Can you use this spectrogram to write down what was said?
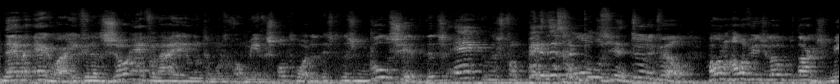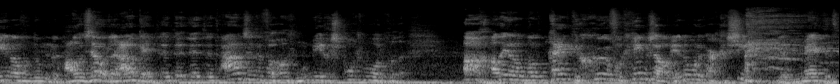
Nee, maar echt waar. Ik vind het zo erg van, nou, er moet, er moet gewoon meer gespot worden. Dat is, dat is bullshit. Dit is echt, dat is van Dit is geen bullshit. Tuurlijk wel. Gewoon een half uurtje lopen per dag is meer dan voldoende. Oh, zo, ja, oké. Het, het, het, het aanzetten van, oh, er moet meer gesport worden. Ach, alleen dan, dan krijg ik de geur van gymzaal weer, dan word ik agressief. Je merkt het.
